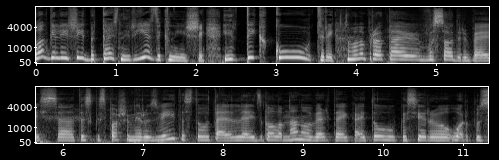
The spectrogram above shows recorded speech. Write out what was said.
Latgalīši, bet taisni ir ieziknīši, ir tik kūtri. Manuprāt, tā ir vasodribējs. Tas, kas pašam ir uz vītas, tu tā līdz galam nanovērtēji, kā tu, kas ir orpus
